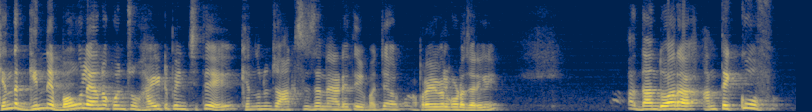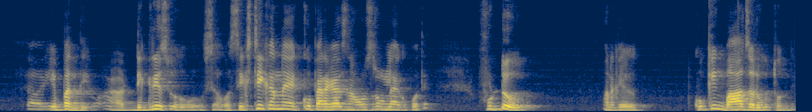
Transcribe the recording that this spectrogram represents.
కింద గిన్నె బౌల్ ఏమైనా కొంచెం హైట్ పెంచితే కింద నుంచి ఆక్సిజన్ యాడ్ అయితే ఈ మధ్య ప్రయోగాలు కూడా జరిగాయి దాని ద్వారా అంత ఎక్కువ ఇబ్బంది. డిగ్రీస్ సిక్స్టీ కన్నా ఎక్కువ పెరగాల్సిన అవసరం లేకపోతే ఫుడ్ మనకి కుకింగ్ బాగా జరుగుతుంది.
